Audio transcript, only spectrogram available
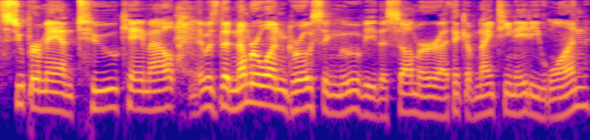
Superman 2 came out. It was the number one grossing movie the summer, I think, of 1981.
